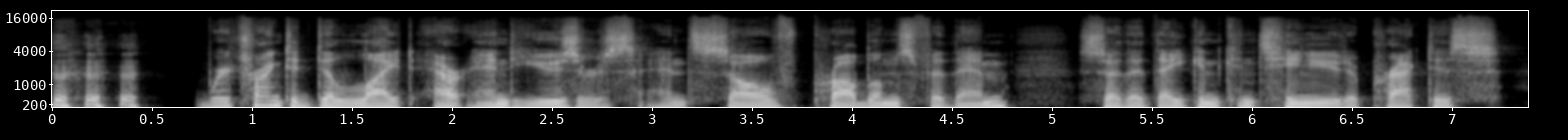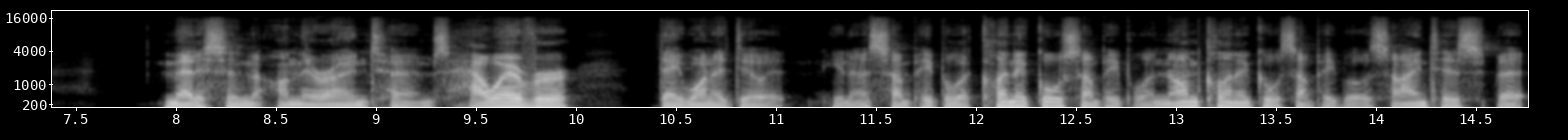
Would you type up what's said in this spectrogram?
We're trying to delight our end users and solve problems for them so that they can continue to practice medicine on their own terms, however they want to do it. You know, some people are clinical, some people are non clinical, some people are scientists, but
